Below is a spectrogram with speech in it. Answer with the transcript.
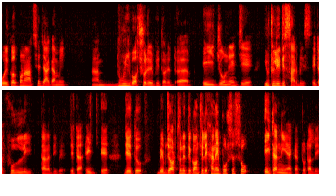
পরিকল্পনা আছে যে আগামী দুই বছরের ভিতরে এই জোনে যে ইউটিলিটি সার্ভিস এটা ফুললি তারা দিবে। যেটা এই যেহেতু ব্যবসা অর্থনৈতিক অঞ্চল এখানেই পড়ছে সো এইটা নিয়ে একা টোটালি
